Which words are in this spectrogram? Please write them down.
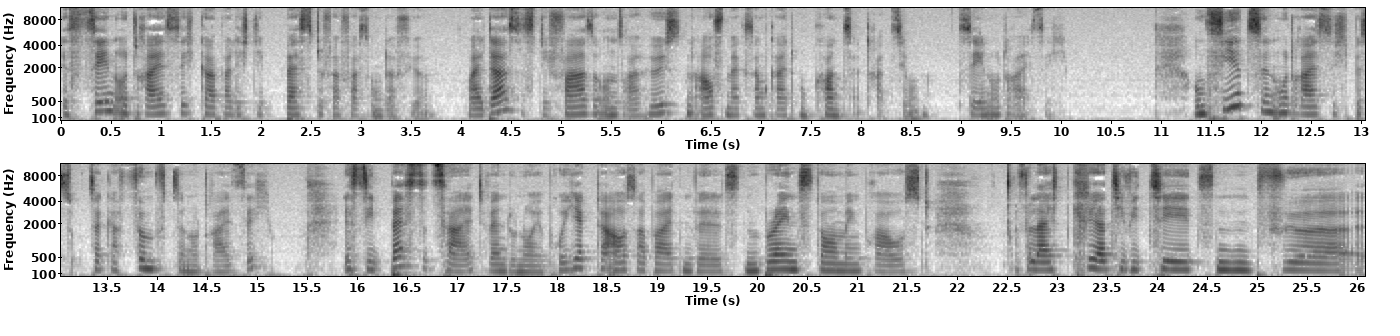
ist 10.30 Uhr körperlich die beste Verfassung dafür, weil das ist die Phase unserer höchsten Aufmerksamkeit und Konzentration. 10.30 Uhr. Um 14.30 Uhr bis ca. 15.30 Uhr ist die beste Zeit, wenn du neue Projekte ausarbeiten willst, ein Brainstorming brauchst, vielleicht Kreativität für äh,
